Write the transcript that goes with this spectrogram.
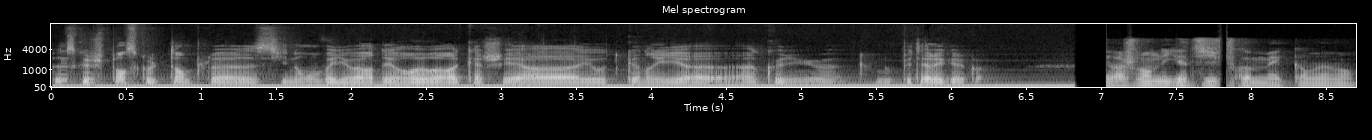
Parce que je pense que le temple, euh, sinon, il va y avoir des re cachés et autres conneries euh, inconnues euh, qui vont nous péter à la gueule, quoi. C'est vachement négatif comme mec quand même. Hein.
